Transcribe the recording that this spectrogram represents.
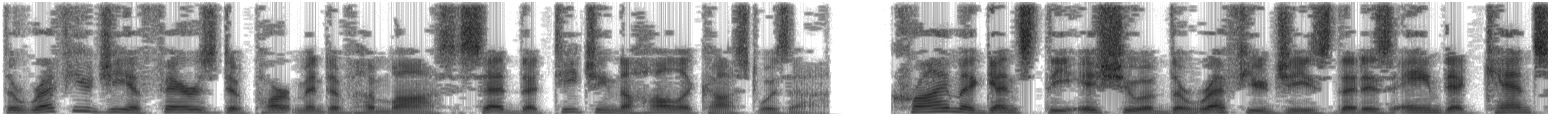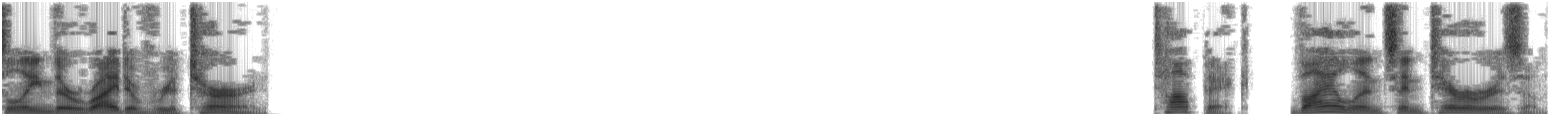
The Refugee Affairs Department of Hamas said that teaching the Holocaust was a crime against the issue of the refugees that is aimed at cancelling their right of return. Violence and terrorism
